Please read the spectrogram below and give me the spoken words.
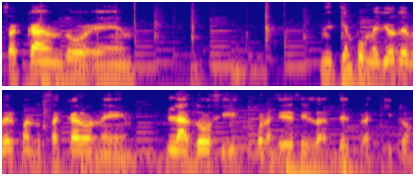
sacando eh, ni tiempo me dio de ver cuando sacaron eh, la dosis por así decirlo del frasquito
